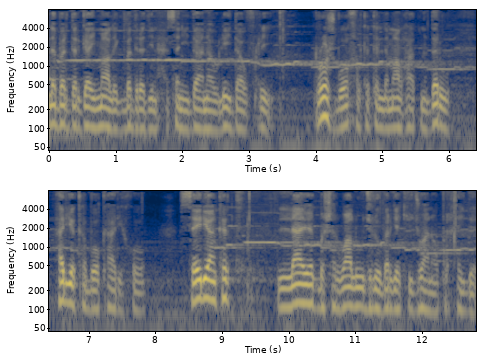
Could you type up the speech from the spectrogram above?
لە بەردەرگای ماڵێک بەدرەدین حەسەنی دانا و لی داوفڕی ڕۆژ بۆ خەڵکەکە لە ماڵ هاتنە دەر و هەریەکە بۆ کاری خۆ سەیریان کرد لاوێک بە شەرواڵ و جل و بەرگێکی جوانەوە پرخەی دێ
